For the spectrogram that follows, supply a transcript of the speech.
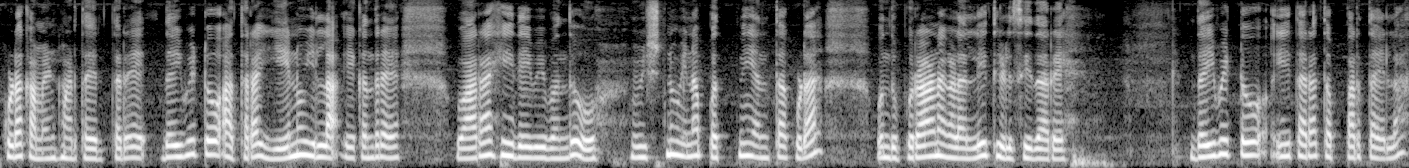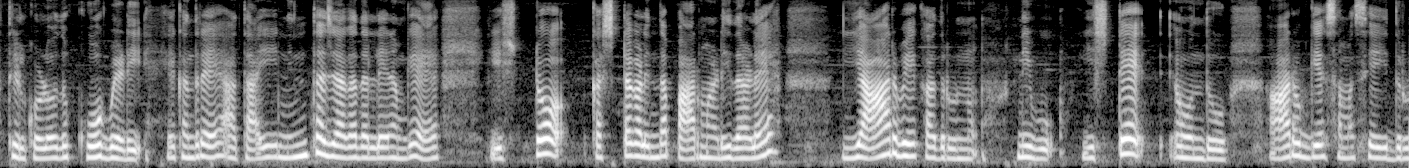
ಕೂಡ ಕಮೆಂಟ್ ಮಾಡ್ತಾ ಇರ್ತಾರೆ. ದಯವಿಟ್ಟು ಆ ಥರ ಏನೂ ಇಲ್ಲ. ಏಕೆಂದರೆ ವಾರಾಹಿ ದೇವಿ ಬಂದು ವಿಷ್ಣುವಿನ ಪತ್ನಿ ಅಂತ ಕೂಡ ಒಂದು ಪುರಾಣಗಳಲ್ಲಿ ತಿಳಿಸಿದ್ದಾರೆ. ದಯವಿಟ್ಟು ಈ ಥರ ತಪ್ಪರ್ಥ ಎಲ್ಲ ತಿಳ್ಕೊಳ್ಳೋದಕ್ಕೆ ಹೋಗಬೇಡಿ. ಏಕೆಂದರೆ ಆ ತಾಯಿ ನಿಂತ ಜಾಗದಲ್ಲೇ ನಮಗೆ ಎಷ್ಟೋ ಕಷ್ಟಗಳಿಂದ ಪಾರು ಮಾಡಿದ್ದಾಳೆ. ಯಾರು ಬೇಕಾದ್ರೂ ನೀವು ಎಷ್ಟೇ ಒಂದು ಆರೋಗ್ಯ ಸಮಸ್ಯೆ ಇದ್ರೂ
